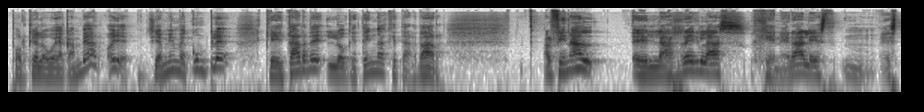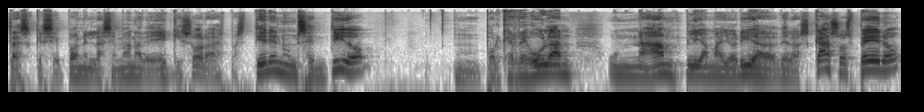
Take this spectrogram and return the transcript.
¿Por qué lo voy a cambiar? Oye, si a mí me cumple, que tarde lo que tenga que tardar. Al final, eh, las reglas generales, mm, estas que se ponen la semana de X horas, pues tienen un sentido mm, porque regulan una amplia mayoría de los casos, pero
